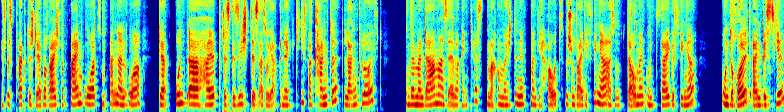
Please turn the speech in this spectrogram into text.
Es ist praktisch der Bereich von einem Ohr zum anderen Ohr, der unterhalb des Gesichtes, also ja an der Kieferkante langläuft. Und wenn man da mal selber einen Test machen möchte, nimmt man die Haut zwischen beide Finger, also Daumen und Zeigefinger, und rollt ein bisschen.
